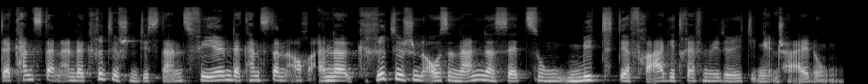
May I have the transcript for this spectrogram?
da kann es dann an der kritischen Distanz fehlen, da kann es dann auch an der kritischen Auseinandersetzung mit der Frage, treffen wir die richtigen Entscheidungen,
